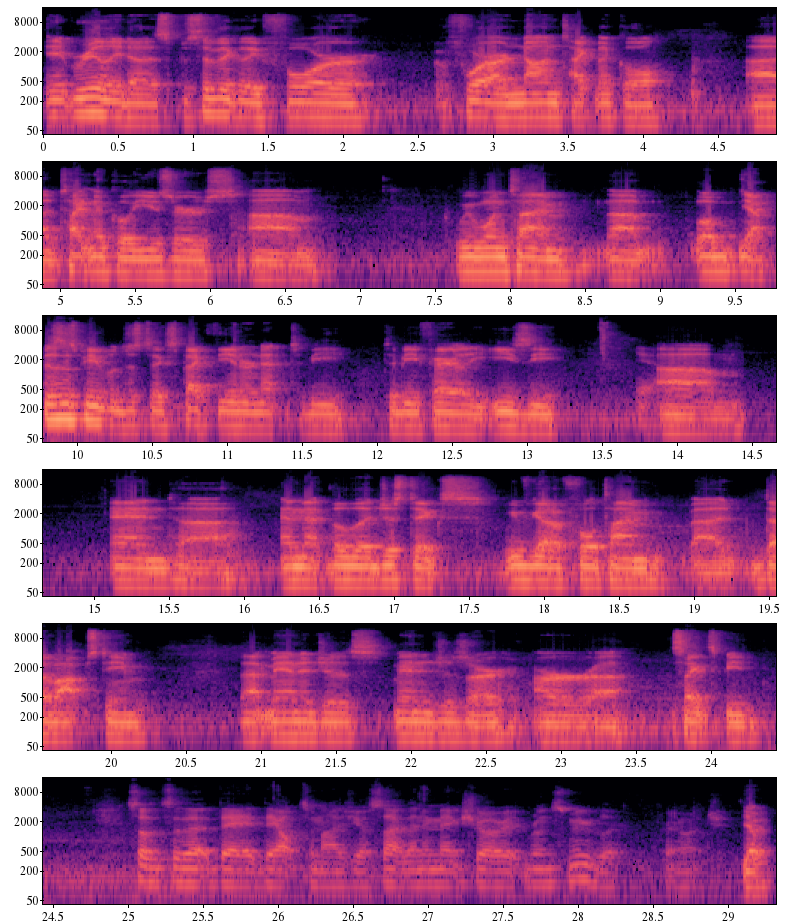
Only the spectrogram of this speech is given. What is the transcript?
it really does, specifically for for our non-technical uh, technical users. Um, we one time, um, well, yeah, business people just expect the internet to be to be fairly easy, Yeah. um, and uh, and that the logistics. We've got a full time uh, DevOps team that manages manages our our uh, site speed. so so that they they optimize your site then and make sure it runs smoothly, pretty much. Yep.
